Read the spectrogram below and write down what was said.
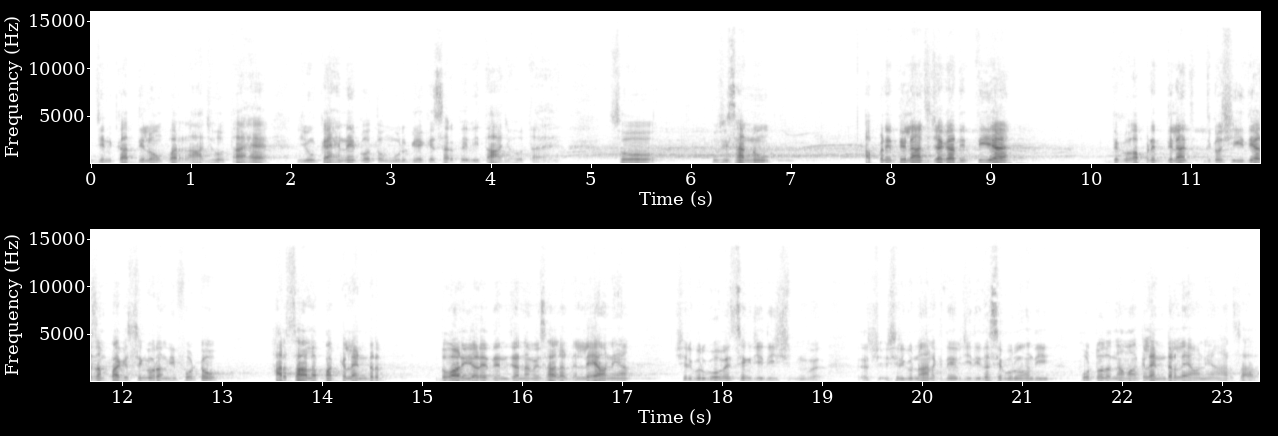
जिनका दिलों पर राज होता है यूं कहने को तो मुर्गे के सर पे भी ताज होता है ਸੋ ਤੁਸੀਂ ਸਾਨੂੰ ਆਪਣੇ ਦਿਲਾਂ 'ਚ ਜਗ੍ਹਾ ਦਿੱਤੀ ਹੈ। ਦੇਖੋ, ਆਪਣੇ ਦਿਲਾਂ 'ਚ ਦੇਖੋ, ਸ਼ਹੀਦ ਆਜ਼ਮ ਭਗਤ ਸਿੰਘ ਹੋਰਾਂ ਦੀ ਫੋਟੋ ਹਰ ਸਾਲ ਆਪਾਂ ਕੈਲੰਡਰ ਦੀਵਾਲੀ ਵਾਲੇ ਦਿਨ ਜਾਂ ਨਵੇਂ ਸਾਲ ਵਾਲੇ ਦਿਨ ਲੈ ਆਉਂਦੇ ਆ ਸ਼੍ਰੀ ਗੁਰੂ ਗੋਬਿੰਦ ਸਿੰਘ ਜੀ ਦੀ ਸ਼੍ਰੀ ਗੁਰੂ ਨਾਨਕ ਦੇਵ ਜੀ ਦੀ ਦਸੇ ਗੁਰੂਆਂ ਦੀ ਫੋਟੋ ਦਾ ਨਵਾਂ ਕੈਲੰਡਰ ਲੈ ਆਉਂਦੇ ਆ ਹਰ ਸਾਲ।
